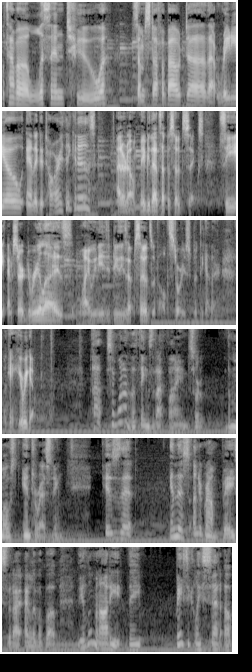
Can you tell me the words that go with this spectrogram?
let's have a listen to some stuff about uh, that radio and a guitar, I think it is. I don't know. Maybe that's episode 6. See, I'm starting to realize why we need to do these episodes with all the stories put together. Okay, here we go. Uh, so, one of the things that I find sort of the most interesting is that in this underground base that I, I live above, the Illuminati, they basically set up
